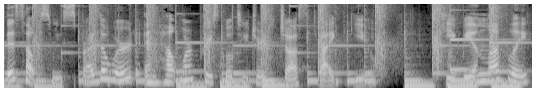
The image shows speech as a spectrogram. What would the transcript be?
This helps me spread the word and help more preschool teachers just like you. Keep being lovely.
